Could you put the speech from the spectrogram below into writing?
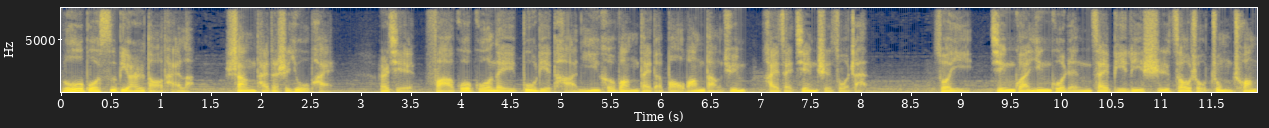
罗伯斯庇尔倒台了。上台的是右派，而且法国国内布列塔尼和旺代的保王党军还在坚持作战，所以尽管英国人在比利时遭受重创，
